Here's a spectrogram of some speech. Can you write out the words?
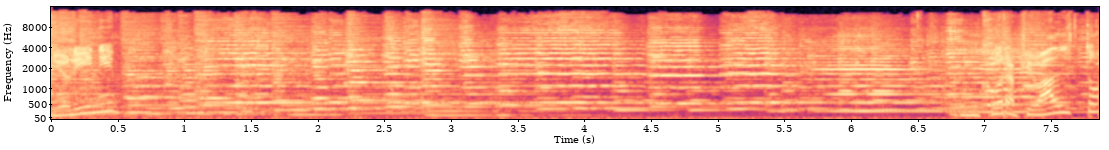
Violini. Ancora più alto.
